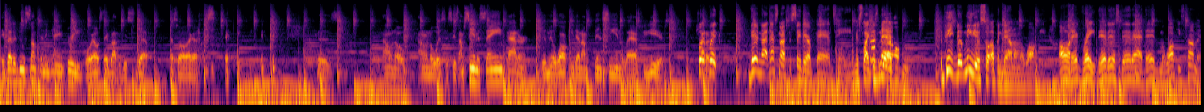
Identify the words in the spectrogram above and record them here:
they better do something in game three, or else they about to get swept. That's all I gotta say. Because I don't know, I don't know what this is. I'm seeing the same pattern with Milwaukee that I've been seeing the last few years. But to- but they're not. That's not to say they're a bad team. It's like because Not now the, the media is so up and down on Milwaukee. Oh, they're great. They're this. They're that. They're Milwaukee's coming.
